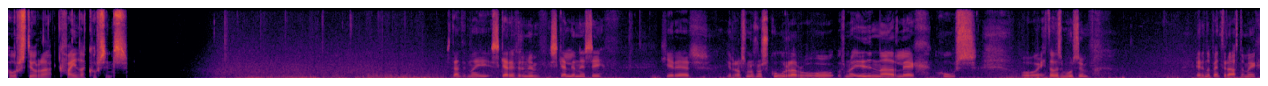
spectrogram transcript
kórstjóra Kvæðakórsins Standirna í Skerjafyrinum, í Skeljanesi. Hér er, hér er alls svona, svona skúrar og, og svona yðnaðarleg hús. Og eitt af þessum húsum er hérna bent fyrir aftan mig.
